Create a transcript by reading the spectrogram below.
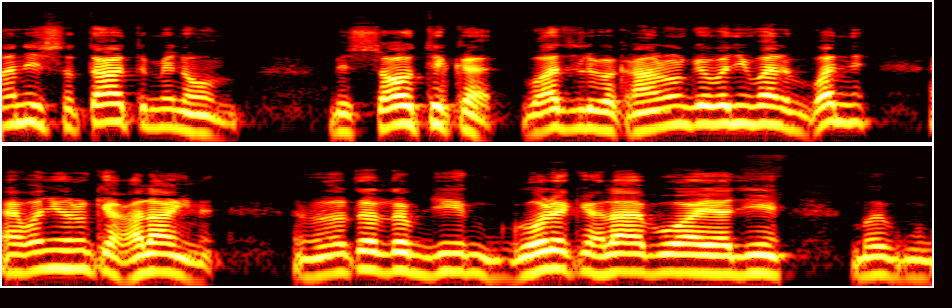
ماني ستات من به سوٿڪ واجل هاڻي هن کي وڃي وڃ وڃ ۽ وڃي هن کي هلائين مطلب جيئن گهوڙي کي هلائبو آهي يا جيئن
